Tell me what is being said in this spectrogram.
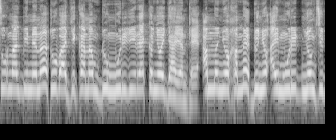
journal bi nee Touba ci kanam du murid yi rek ñoo jaayante am na ñoo xam ne duñu ay murid ñoo ngi si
